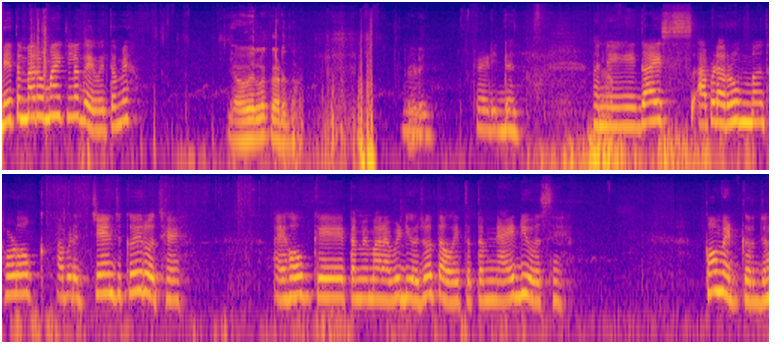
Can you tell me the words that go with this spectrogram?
મેં તમારો માઇક લગાવ્યો તમે હવે લગાડ દો રેડી રેડી ડન અને ગાઈસ આપણા રૂમમાં થોડોક આપણે ચેન્જ કર્યો છે. આઈ હોપ કે તમે મારા વીડિયો જોતા હોય તો તમને આઈડિયો હશે. કોમેન્ટ કરજો.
